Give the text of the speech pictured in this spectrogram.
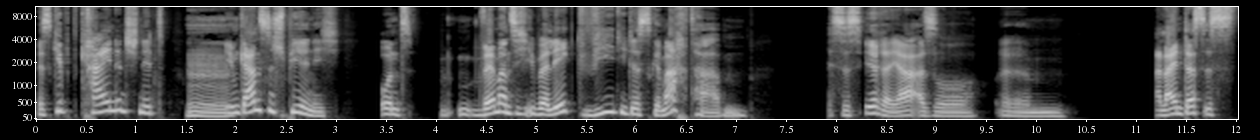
Es gibt keinen Schnitt. Hm. Im ganzen Spiel nicht. Und wenn man sich überlegt, wie die das gemacht haben, es ist irre, ja. Also ähm, allein das ist,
